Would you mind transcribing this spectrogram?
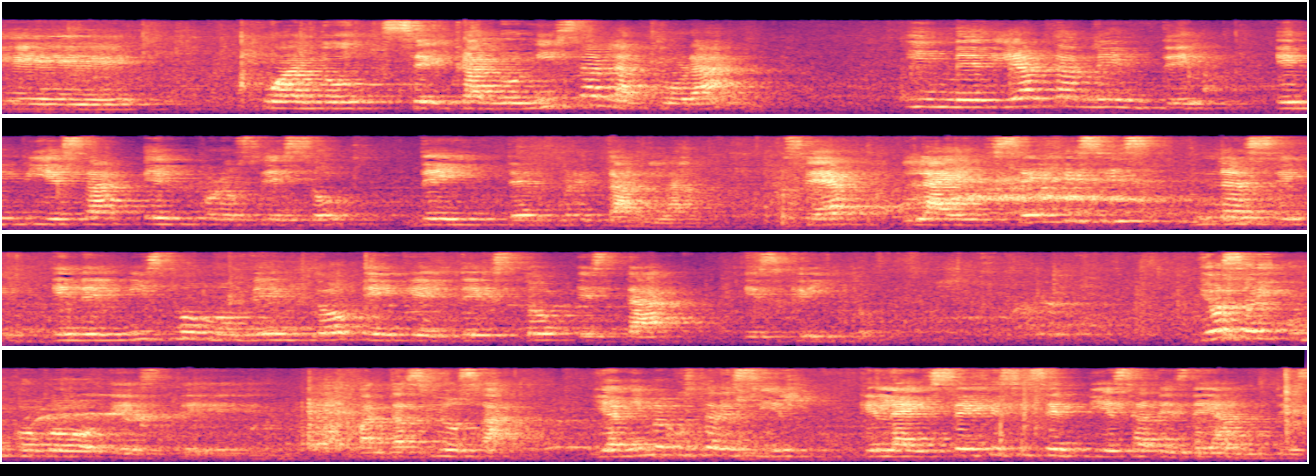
Eh, cuando se canoniza la Torah, inmediatamente empieza el proceso de interpretarla. O sea, la exégesis nace en el mismo momento en que el texto está escrito. Yo soy un poco este, fantasiosa y a mí me gusta decir que la exégesis empieza desde antes.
